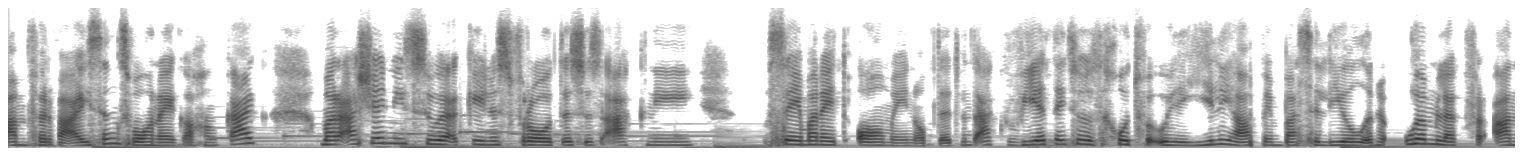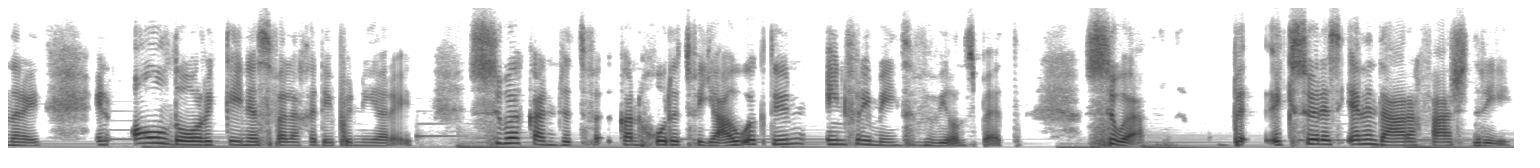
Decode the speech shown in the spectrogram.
um verwysings waarna jy kan gaan kyk. Maar as jy nie so 'n kennisvraat is soos ek nie, sê maar net amen op dit want ek weet net soos God vir Oheliab en Basileel in 'n oomblik verander het en al daardie kennis vir hulle gedeponeer het. So kan dit kan God dit vir jou ook doen en vir die mense vir wie ons bid. So Eksodus 31 vers 3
